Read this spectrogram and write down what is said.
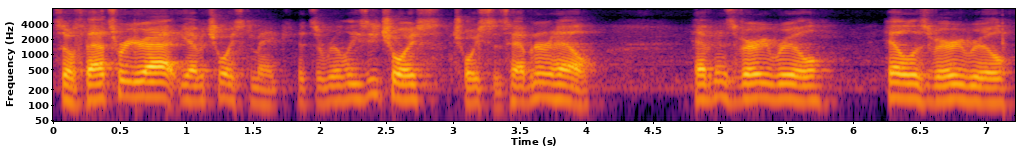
So if that's where you're at, you have a choice to make. It's a real easy choice. Choice is heaven or hell. Heaven is very real, hell is very real,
